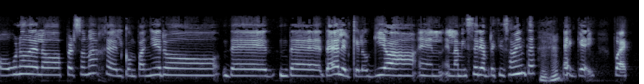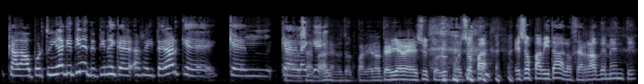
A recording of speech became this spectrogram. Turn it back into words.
O uno de los personajes, el compañero de, de, de él, el que lo guía en, en la miseria precisamente, es gay. Pues cada oportunidad que tiene te tiene que reiterar que, que, el, que Claro, él o es sea, gay. para, que no te, para que no te lleves el susto. Pues Eso es para eso es pa evitar a los cerrados de mente,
